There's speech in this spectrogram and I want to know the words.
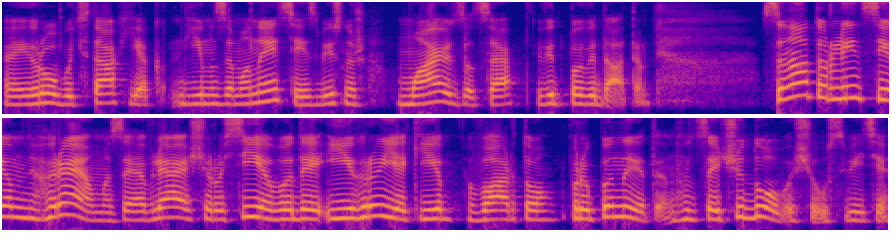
е, і робить так, як їм заманеться, і звісно ж мають за це відповідати. Сенатор Лінсі Грем заявляє, що Росія веде ігри, які варто припинити. Ну це чудово, що у світі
